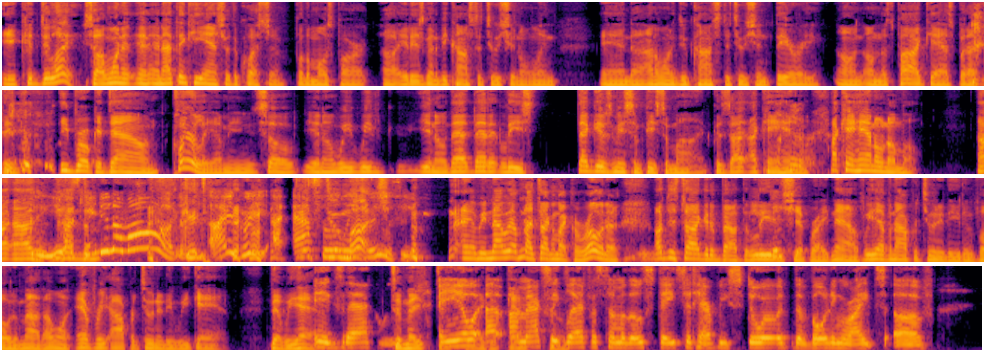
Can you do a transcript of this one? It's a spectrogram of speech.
it could delay. So I wanted, and, and I think he answered the question for the most part. Uh, it is going to be constitutional, and and uh, I don't want to do constitution theory on on this podcast, but I think he broke it down clearly. I mean, so you know, we we've you know that that at least that gives me some peace of mind because I, I can't handle I can't handle no more. I, I, You, I can't do no more. I agree. I absolutely much. agree with you. I mean, now I'm not talking about Corona. I'm just talking about the leadership right now. If we have an opportunity to vote him out, I want every opportunity we can that we have Exactly. to make. To, and you know what? I, I'm actually So, glad for some of those states that have restored the voting rights of,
